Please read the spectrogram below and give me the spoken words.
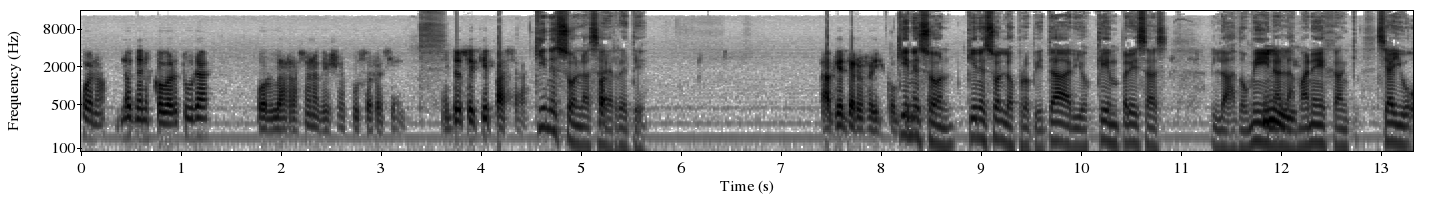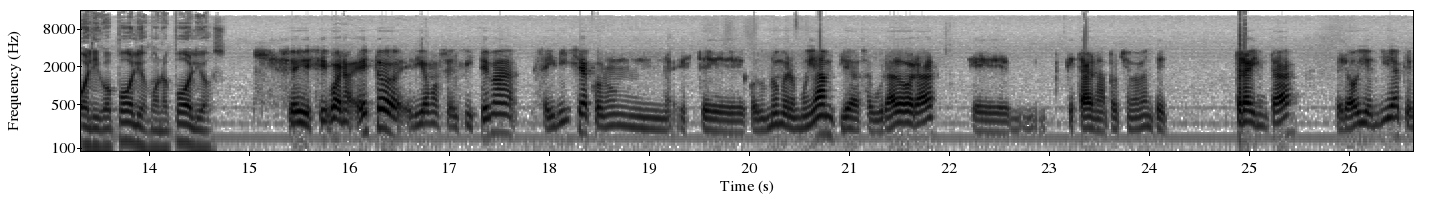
Bueno, no tenés cobertura por las razones que yo expuso recién. Entonces, ¿qué pasa? ¿Quiénes son las ART? ¿A qué te referís? ¿Quiénes son? ¿Quiénes son los propietarios? ¿Qué empresas las dominan, las manejan? Si hay oligopolios, monopolios. Sí, sí, bueno, esto, digamos, el sistema se inicia con un, este, con un número muy amplio de aseguradoras, eh, que estaban aproximadamente 30, pero hoy en día que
